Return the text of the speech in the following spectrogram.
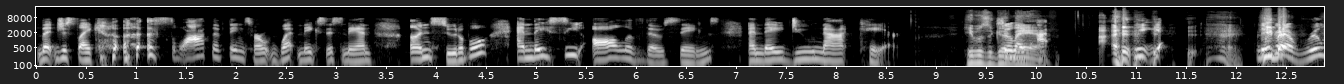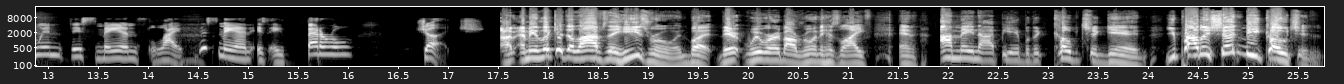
that just like a swath of things for what makes this man unsuitable and they see all of those things and they do not care He was a good So, like, man. he, yeah, they're ma- gonna ruin this man's life. This man is a federal judge. I I mean, look at the lives that he's ruined, but we worried about ruining his life, and I may not be able to coach again. You probably shouldn't be coaching.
